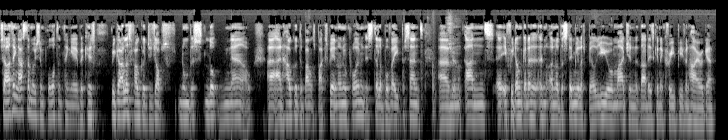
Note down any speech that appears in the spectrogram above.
So I think that's the most important thing here because regardless of how good your jobs numbers look now uh, and how good the bounce back's been, unemployment is still above 8%. Um, sure. And if we don't get a, an, another stimulus bill, you, you imagine that that is going to creep even higher again.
